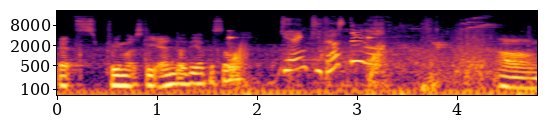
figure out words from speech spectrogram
that's pretty much the end of the episode um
